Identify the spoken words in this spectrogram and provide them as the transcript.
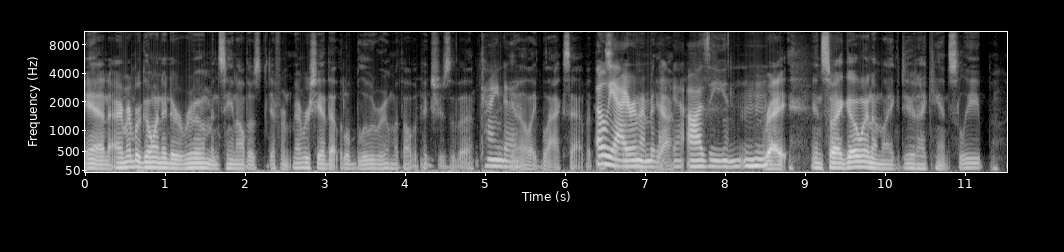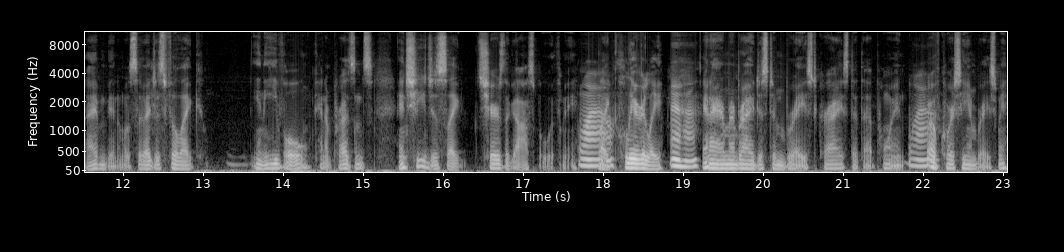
And I remember going into her room and seeing all those different. Remember, she had that little blue room with all the pictures of the Kinda. you know, like Black Sabbath. Oh yeah, I that. remember that. Yeah, Ozzy and mhm. Right. And so I go in, I'm like, dude, I can't sleep. I haven't been able to sleep. I just feel like an evil kind of presence. And she just like shares the gospel with me. Wow. Like clearly. Uh-huh. And I remember I just embraced Christ at that point. Wow. Well, of course, he embraced me.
